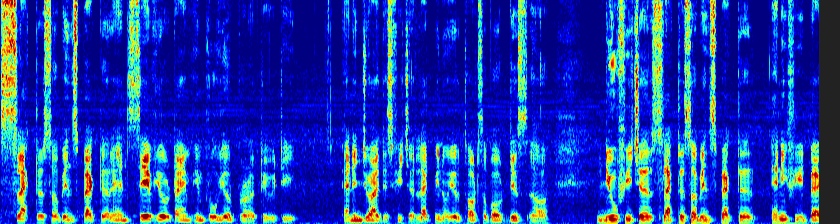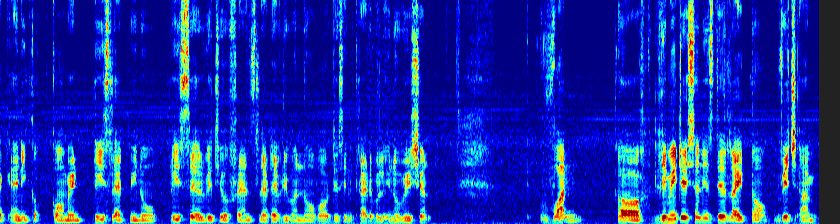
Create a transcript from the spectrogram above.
SelectorsHub inspector and save your time improve your productivity and enjoy this feature. Let me know your thoughts about this uh, new feature SelectorsHub inspector any feedback any co comment please let me know. Please share with your friends. Let everyone know about this incredible innovation. One uh, limitation is there right now which i'm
